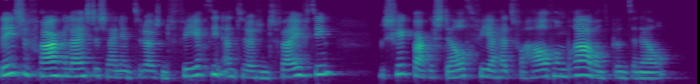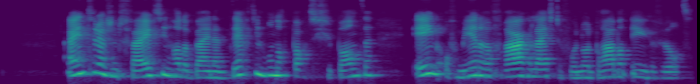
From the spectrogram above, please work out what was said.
Deze vragenlijsten zijn in 2014 en 2015 beschikbaar gesteld via het verhaal van Brabant.nl. Eind 2015 hadden bijna 1300 participanten één of meerdere vragenlijsten voor Noord-Brabant ingevuld.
